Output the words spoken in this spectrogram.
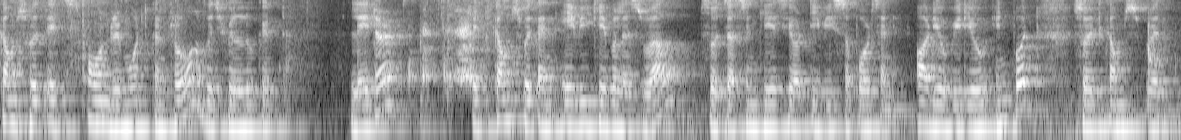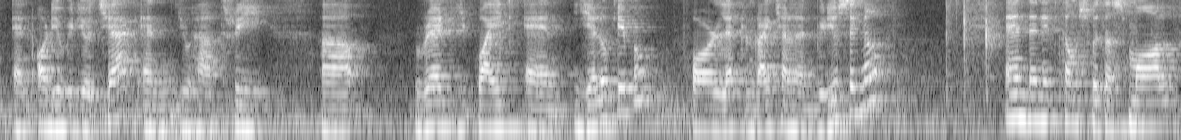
Comes with its own remote control which we'll look at later it comes with an AV cable as well. So just in case your TV supports an audio video input so it comes with an audio video jack and you have three uh, red white and yellow cable for left and right channel and video signal. And then it comes with a small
